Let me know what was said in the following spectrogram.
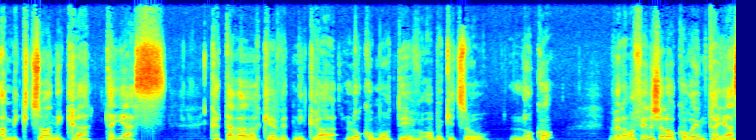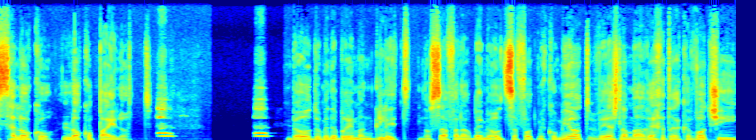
המקצוע נקרא טייס. קטר הרכבת נקרא לוקומוטיב, או בקיצור, לוקו, ולמפעיל שלו קוראים טייס הלוקו, לוקו פיילוט. בהודו מדברים אנגלית, נוסף על הרבה מאוד שפות מקומיות, ויש לה מערכת רכבות שהיא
